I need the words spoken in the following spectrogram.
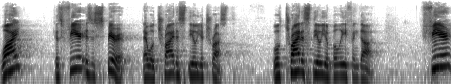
Why? Because fear is a spirit that will try to steal your trust, will try to steal your belief in God. Fear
